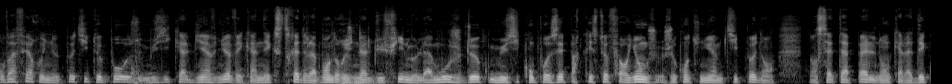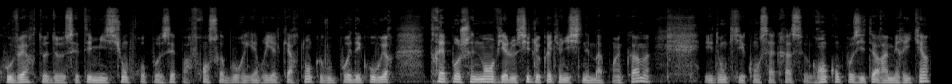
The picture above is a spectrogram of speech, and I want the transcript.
on va faire une petite pause musicale bienvenue avec un extrait de la bande originale du film La Mouche 2, musique composée par Christopher Young. Je, continue un petit peu dans, dans cet appel donc à la découverte de cette émission proposée par François Bourg et Gabriel Carton que vous pourrez découvrir très prochainement via le site lecationicinema.com et donc qui est consacré à ce grand compositeur américain.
